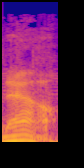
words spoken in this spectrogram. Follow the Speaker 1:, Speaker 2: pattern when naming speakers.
Speaker 1: now.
